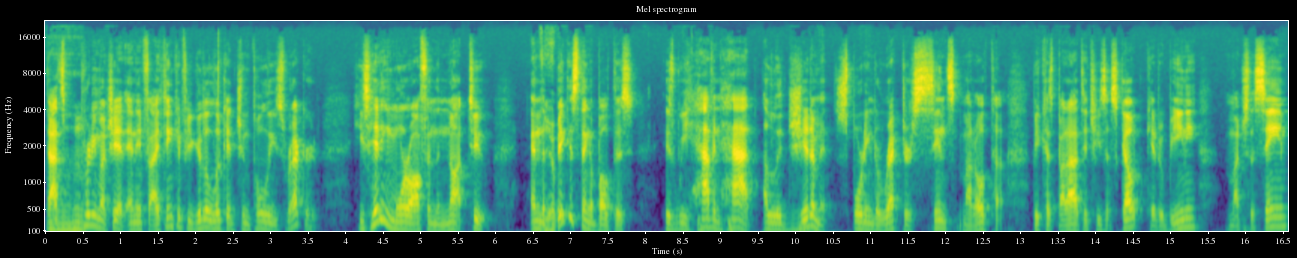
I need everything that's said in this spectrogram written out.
That's Mm-hmm. pretty much it. And if I think if you're gonna look at Giuntoli's record, he's hitting more often than not too. And the Yep. biggest thing about this is we haven't had a legitimate sporting director since Marotta because Paratici, he's a scout, Cherubini, much the same.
